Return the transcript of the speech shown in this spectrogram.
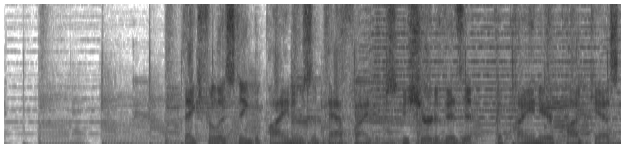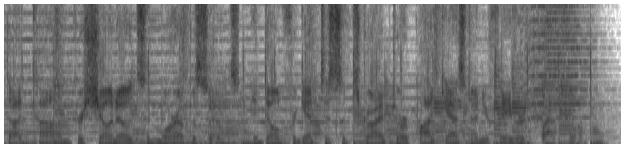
Thanks for listening to Pioneers and Pathfinders. Be sure to visit thepioneerpodcast.com for show notes and more episodes. And don't forget to subscribe to our podcast on your favorite platform.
